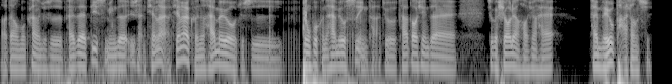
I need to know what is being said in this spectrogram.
啊，但我们看就是排在第十名的日产天籁，天籁可能还没有就是用户可能还没有适应它，就它到现在这个销量好像还还没有爬上去，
